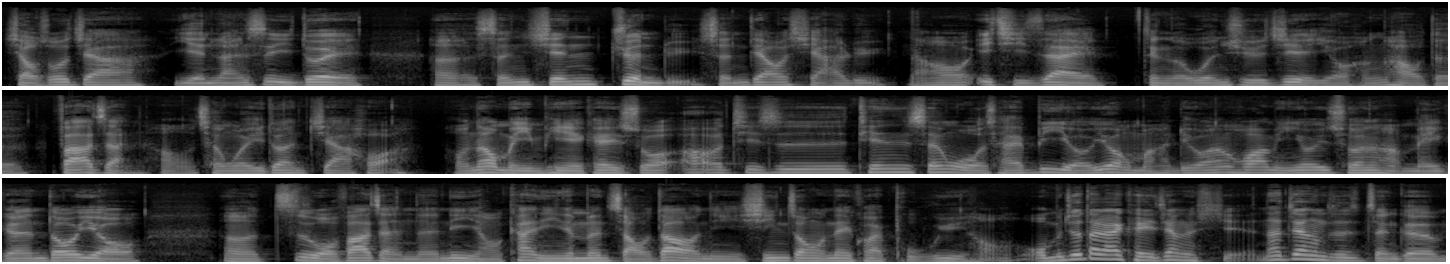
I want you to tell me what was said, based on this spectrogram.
小说家，俨然是一对呃神仙眷侣、神雕侠侣，然后一起在整个文学界有很好的发展，好，成为一段佳话。好，那我们影评也可以说，哦，其实天生我材必有用嘛，柳暗花明又一村哈，每个人都有。呃，自我发展能力哦，看你能不能找到你心中的那块璞玉哈，我们就大概可以这样写。那这样子整个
